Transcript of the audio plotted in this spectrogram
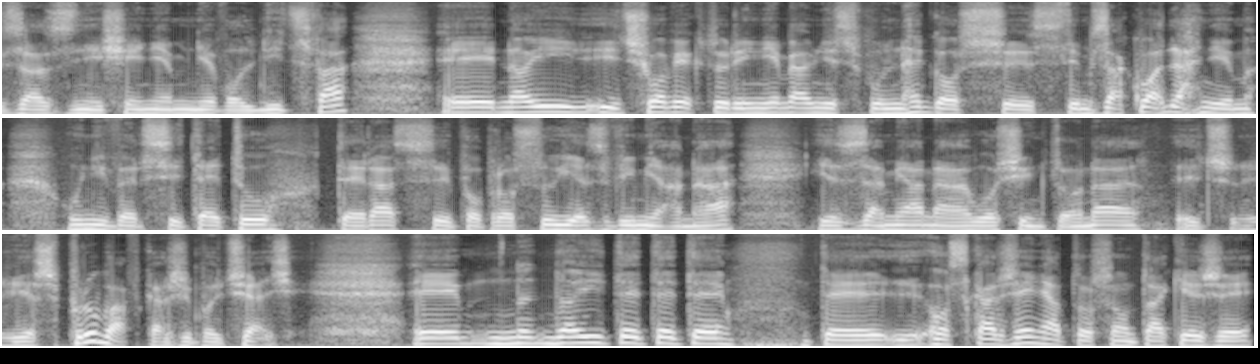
za zniesieniem niewolnictwa. E, no i, człowiek, który nie miał nic wspólnego z, z tym zakładaniem uniwersytetu, teraz po prostu jest wymiana, jest zamiana Washingtona, e, jest próba w każdym razie. E, no, no, i te, te, te, te oskarżenia to są takie, że,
